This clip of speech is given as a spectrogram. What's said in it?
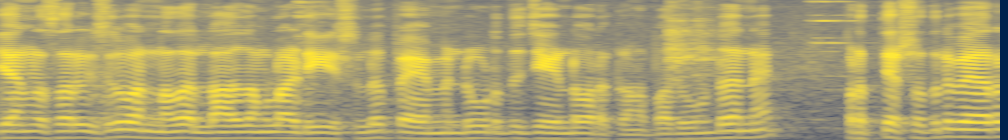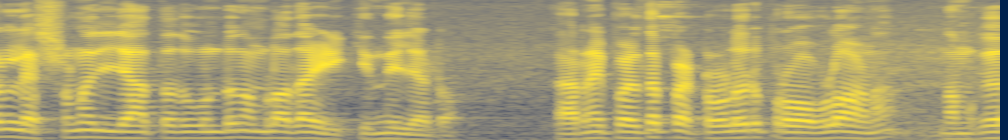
ജനറൽ സർവീസിൽ വന്നതല്ല. അത് നമ്മൾ അഡീഷണൽ പേയ്മെന്റ് കൊടുത്ത് ചെയ്യേണ്ട വർക്കാണ്. അപ്പോൾ അതുകൊണ്ട് തന്നെ പ്രത്യക്ഷത്തിൽ വേറെ ലക്ഷണം ഇല്ലാത്തത് കൊണ്ട് നമ്മൾ അത് അഴിക്കുന്നില്ല കേട്ടോ കാരണം ഇപ്പോഴത്തെ പെട്രോൾ ഒരു പ്രോബ്ലമാണ് നമുക്ക്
